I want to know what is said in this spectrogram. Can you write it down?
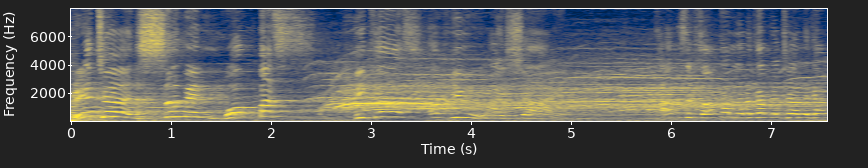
เรียนเชิญศิลปินวงบัส because of you I shine ทั้ง 12 ท่านเลยนะครับเรียนเชิญเลยครับ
